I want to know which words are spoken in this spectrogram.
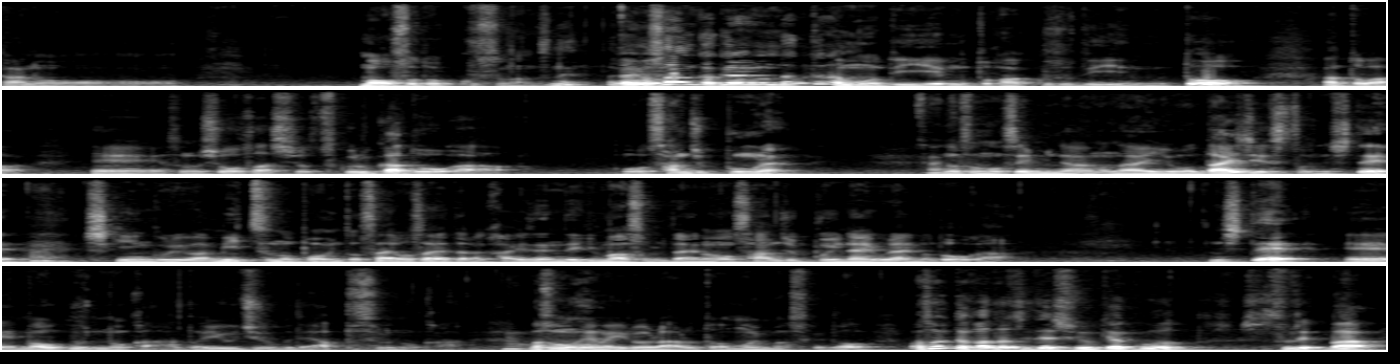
あのー、まあ、オーソドックスなんですね。だから予算かけられるんだったらもう DM とファックス DM とあとは、えー、その小冊子を作るか動画を30分ぐらいねのそのセミナーの内容をダイジェストにして、はい、資金繰りは3つのポイントさえ押さえたら改善できますみたいなのを30分以内ぐらいの動画にして、えーまあ、送るのかあと YouTube でアップするのか。まあ、その辺はいろいろあるとは思いますけど、まあ、そういった形で集客をすれば、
